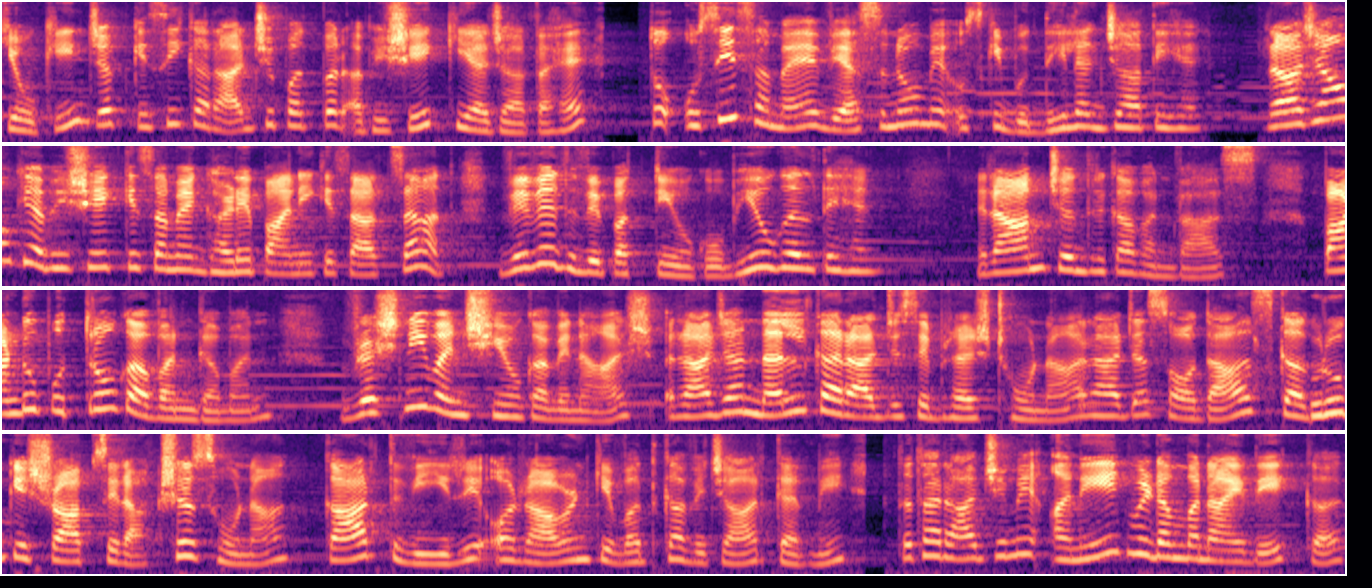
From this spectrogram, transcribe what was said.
क्योंकि जब किसी का राज्य पद पर अभिषेक किया जाता है तो उसी समय व्यसनों में उसकी बुद्धि लग जाती है। राजाओं के अभिषेक के समय घड़े पानी के साथ साथ विविध विपत्तियों को भी उगलते हैं। रामचंद्र का वनवास, पांडुपुत्रों का वनगमन वृष्णि वंशियों का विनाश, राजा नल का राज्य से भ्रष्ट होना, राजा सौदास का गुरु के श्राप से राक्षस होना, कार्तवीर्य और रावण के वध का विचार करने तथा राज्य में अनेक विडंबनाएँ देखकर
